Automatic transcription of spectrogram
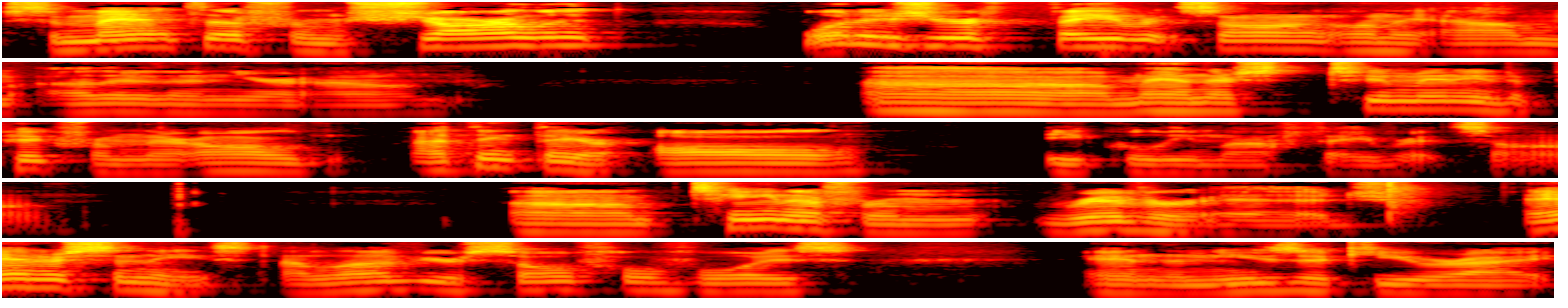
Samantha from Charlotte, what is your favorite song on the album other than your own? Oh man, there's too many to pick from. They're all, I think they are all equally my favorite song. Um, Tina from River Edge, Anderson East. I love your soulful voice and the music you write.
